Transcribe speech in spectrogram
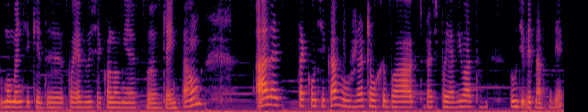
w momencie, kiedy pojawiły się kolonie w, Jamestown, ale taką ciekawą rzeczą chyba, która się pojawiła, to był XIX wiek.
